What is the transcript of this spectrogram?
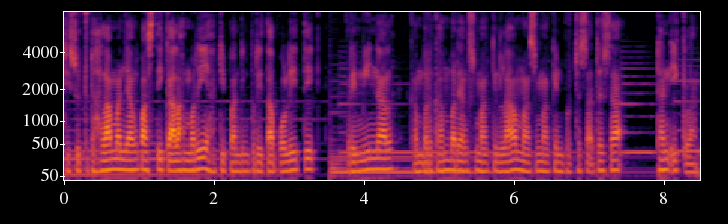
di sudut halaman yang pasti kalah meriah dibanding berita politik, kriminal, gambar-gambar yang semakin lama semakin berdesak-desak, dan iklan.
